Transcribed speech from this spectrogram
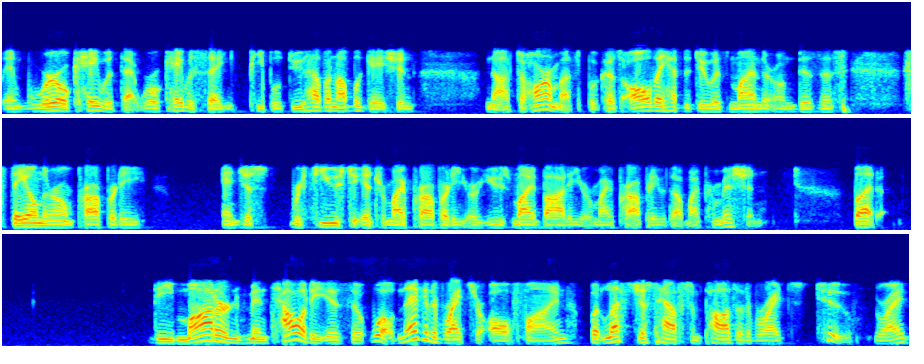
And we're okay with that. We're okay with saying people do have an obligation not to harm us because all they have to do is mind their own business, stay on their own property, and just refuse to enter my property or use my body or my property without my permission. But the modern mentality is that, well, negative rights are all fine, but let's just have some positive rights too, right?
